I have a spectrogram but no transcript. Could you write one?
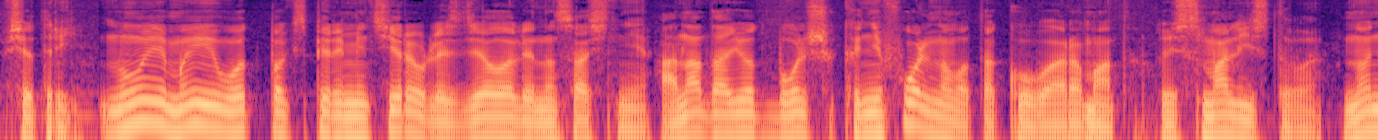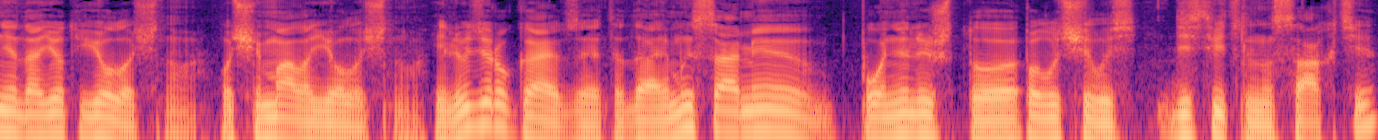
Все три. Ну и мы вот поэкспериментировали, сделали на сосне. Она дает больше канифольного такого аромата, то есть смолистого, но не дает елочного. Очень мало елочного. И люди ругают за это, да. И мы сами поняли, что получилось действительно сахти,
